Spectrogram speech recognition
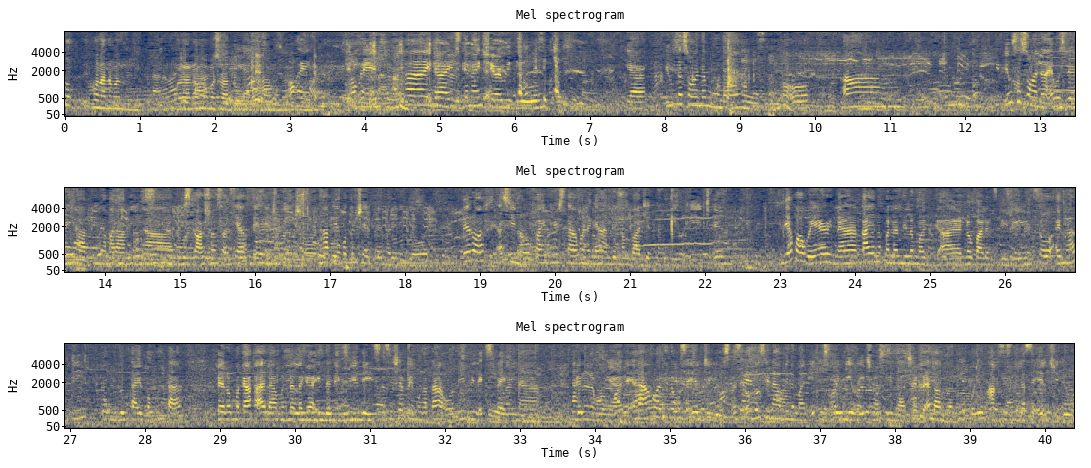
talk. Wala naman, wala naman masyadong... Okay. Okay. Hi guys, can I share with you? Yeah. Yung sa Sona muna. Oo. Um, yung sa Sona, I was very happy na maraming uh, discussions on health and education. Happy ako dun syempre marinig yun. Pero as, as you know, five years na ako nag-handle ng budget ng DOH and hindi ako aware na kaya na pala nila mag uh, no balance billing. So I'm happy kung doon tayo papunta. Pero magkakaalaman talaga in the next few days. Kasi syempre yung mga tao, they will expect na gano'n ang mangyari. Naawa din ako sa LGUs kasi although sinabi naman it is for DOH that, syempre a lot of people yung access nila sa LGU.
